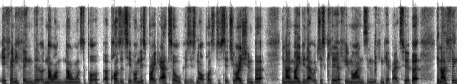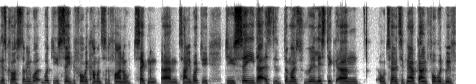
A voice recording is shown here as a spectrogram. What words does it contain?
if anything that no one no one wants to put a, a positive on this break at all because it's not a positive situation but you know maybe that would just clear a few minds and we can get back to it. But you know fingers crossed I mean what what do you see before we come on to the final segment um, Tony what do you do you see that as the, the most realistic um, alternative now going forward with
